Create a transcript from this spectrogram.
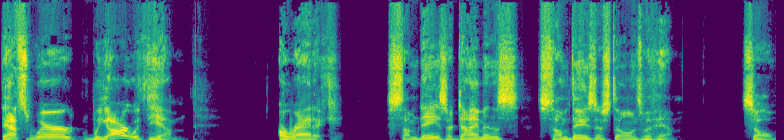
That's where we are with him. Erratic. Some days are diamonds, some days are stones with him. So,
